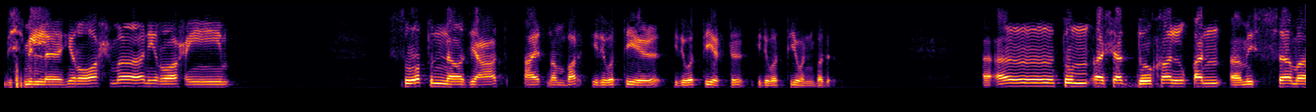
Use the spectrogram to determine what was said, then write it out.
بسم الله الرحمن الرحيم സൂറത്തു നാസിയാത്ത് ആയത് നമ്പർ ഇരുപത്തിയേഴ് ഇരുപത്തിയെട്ട് ഇരുപത്തിയൊൻപത് أأنتم أشد خلقا أم السماء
